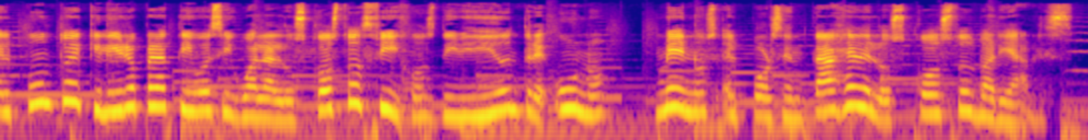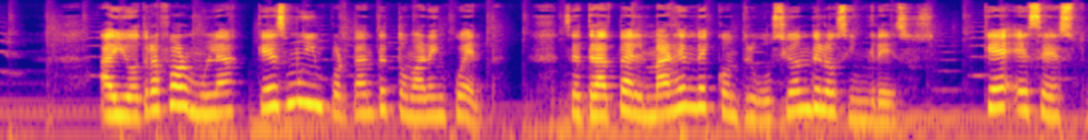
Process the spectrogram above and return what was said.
el punto de equilibrio operativo es igual a los costos fijos dividido entre 1 menos el porcentaje de los costos variables. Hay otra fórmula que es muy importante tomar en cuenta. Se trata del margen de contribución de los ingresos. ¿Qué es esto?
